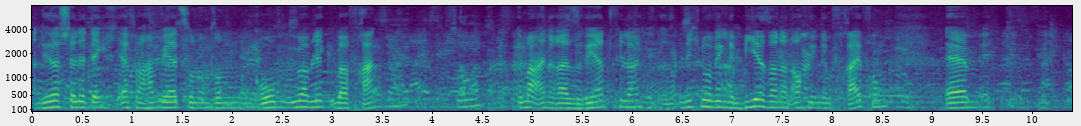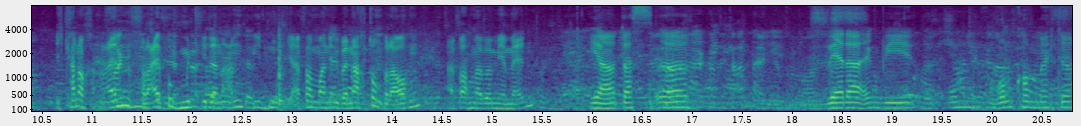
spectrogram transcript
an dieser Stelle denke ich erstmal, haben wir jetzt so, einen- so einen groben Überblick über Franken. So. Immer eine Reise wert vielleicht. Also nicht nur wegen dem Bier, sondern auch wegen dem Freifunk. Ähm, Ich kann auch allen Freifunkmitgliedern anbieten, die einfach mal eine Übernachtung brauchen, einfach mal bei mir melden. ja, das, äh, wer da irgendwie rum, rumkommen möchte.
